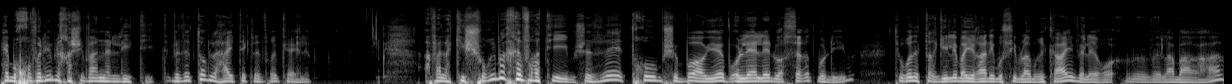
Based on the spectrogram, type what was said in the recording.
הם מכוונים לחשיבה אנליטית, וזה טוב להייטק, לדברים כאלה. אבל הכישורים החברתיים, שזה תחום שבו האויב עולה עלינו עשרת מונים, תראו איזה תרגילים האיראנים עושים לאמריקאים ולמערב,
